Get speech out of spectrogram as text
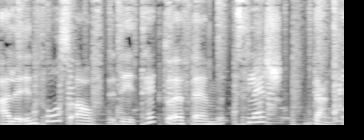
Alle Infos auf detektor.fm/danke.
